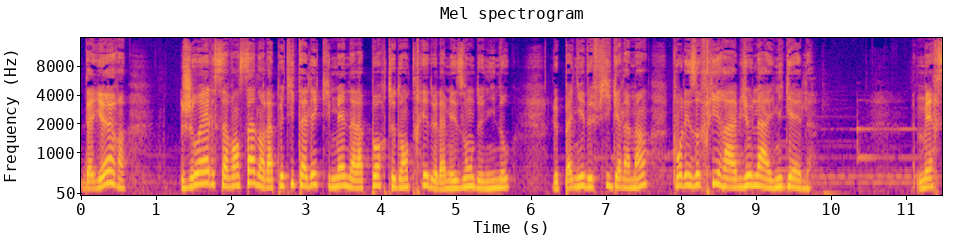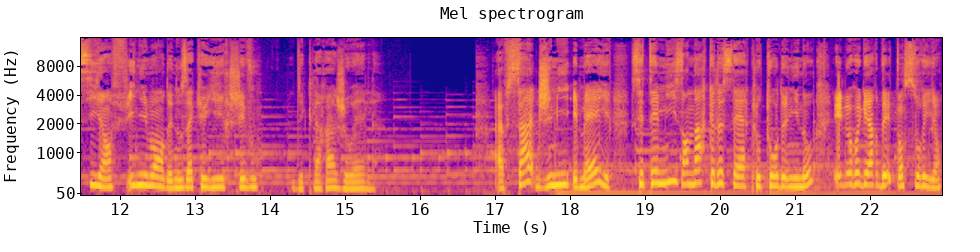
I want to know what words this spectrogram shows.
D'ailleurs, Joël s'avança dans la petite allée qui mène à la porte d'entrée de la maison de Nino, le panier de figues à la main pour les offrir à Abiola et Miguel. Merci infiniment de nous accueillir chez vous, déclara Joël. Afsa, Jimmy et May s'étaient mis en arc de cercle autour de Nino et le regardaient en souriant.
